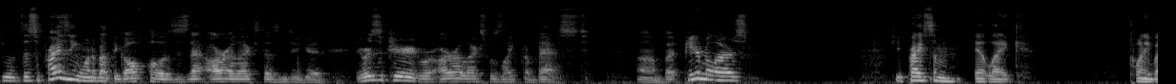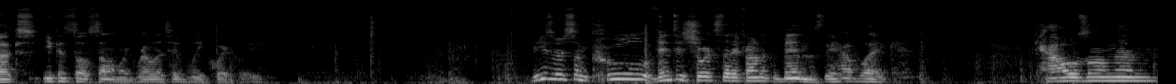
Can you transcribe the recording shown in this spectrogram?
the surprising one about the golf polos is that RLX doesn't do good. There was a period where RLX was like the best, um, but Peter Millar's, if you price them at like twenty bucks, you can still sell them like relatively quickly. These are some cool vintage shorts that I found at the bins. They have like cows on them.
